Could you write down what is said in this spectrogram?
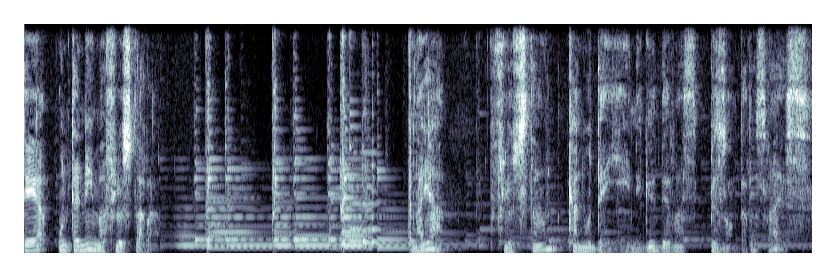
Der Unternehmerflüsterer. Naja, flüstern kann nur derjenige, der was Besonderes weiß.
